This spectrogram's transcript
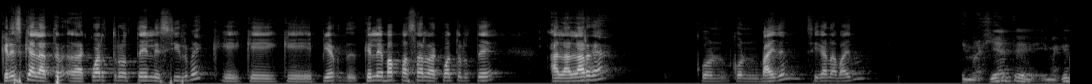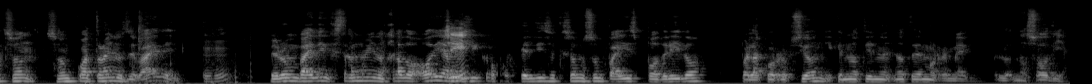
¿Crees que a la, a la 4T le sirve? ¿Que, que, que pierde? ¿Qué le va a pasar a la 4T a la larga con, con Biden, si gana Biden? Imagínate, imagínate, son, son cuatro años de Biden. Pero un Biden que está muy enojado, odia Sí. a México porque él dice que somos un país podrido por la corrupción y que no, tiene, no tenemos remedio. Lo- Nos odia.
